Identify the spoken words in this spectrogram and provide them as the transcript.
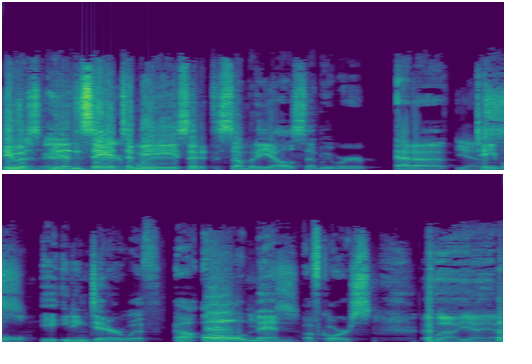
he was he didn't say it to point. me. He said it to somebody else that we were at a yes. table e- eating dinner with. Uh, all yes. men, of course. Well, yeah,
